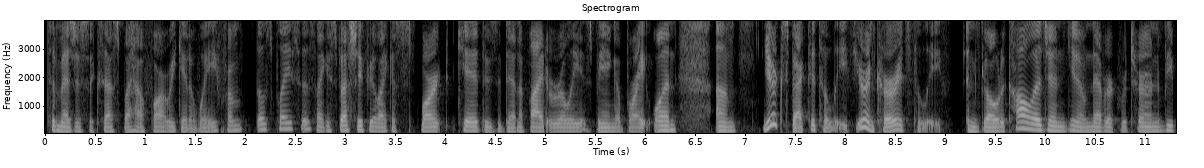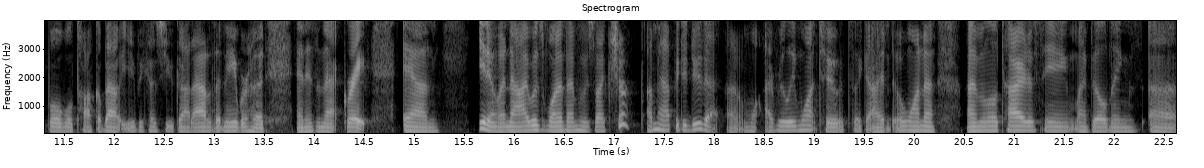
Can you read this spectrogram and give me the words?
to measure success by how far we get away from those places. Like especially if you're like a smart kid who's identified early as being a bright one um, you're expected to leave. You're encouraged to leave and go to college and you know never return. People will talk about you because you got out of the neighborhood and isn't that great? And you know, and I was one of them who's like, sure, I'm happy to do that. I, I really want to. It's like I don't want to. I'm a little tired of seeing my buildings uh,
